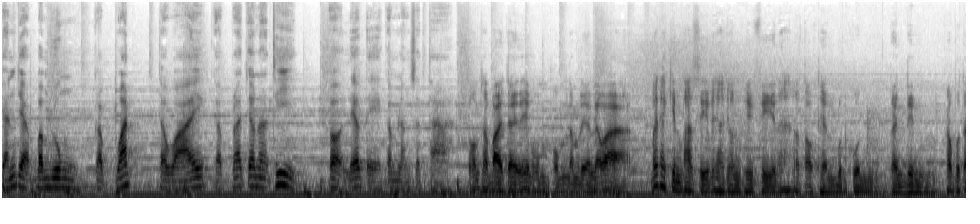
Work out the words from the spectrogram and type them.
ฉันจะบำรุงกับวัดถวายกับพระเจ้าหน้าที่ก็แล้วแต่กำลังศรัทธา ผมสบายใจที่ผมผมนำเรียนแล้วว่า ไม่ได้กินภาษีประชาชนฟรีๆนะเราตอบแทนบุญคุณแผ่นดิน พระพุทธ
